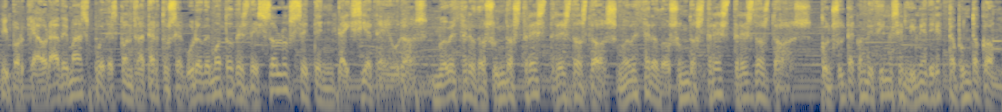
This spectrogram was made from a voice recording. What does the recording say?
Y porque ahora además puedes contratar tu seguro de moto desde solo 77 euros. 902-123-322. 902-123-322. Consulta condiciones en lineadirecta.com,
